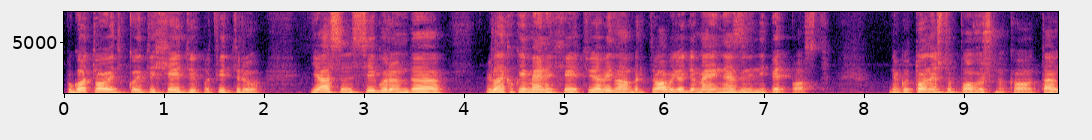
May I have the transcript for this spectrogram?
Pogotovo ovi koji te hejtuju po Twitteru. Ja sam siguran da, gledaj kako i mene hejtuju, ja vidim, brate, ovi ljudi o meni ne znaju ni 5%. Nego to nešto površno, kao taj,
